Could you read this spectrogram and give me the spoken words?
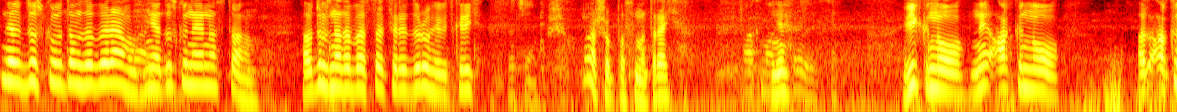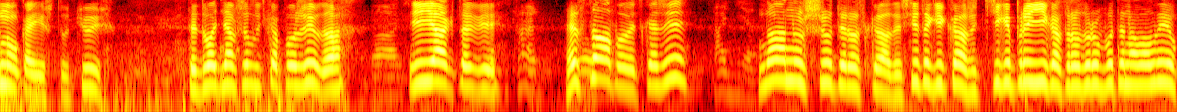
Ну, Доску там заберемо. Ні, доску, мабуть, ставимо. А вдруг треба буде стати серед дороги відкрити. Зачем? А щоб посмотрети. Окно Ні. Вікно, не окно. А, окно каїш тут, чуєш? Ти два дня в шелудька пожив, так? Да. І як тобі? Та- Гестаповець, скажи. Да ну що ти розказуєш? Всі такі кажуть, тільки приїхав, одразу роботи навалив,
